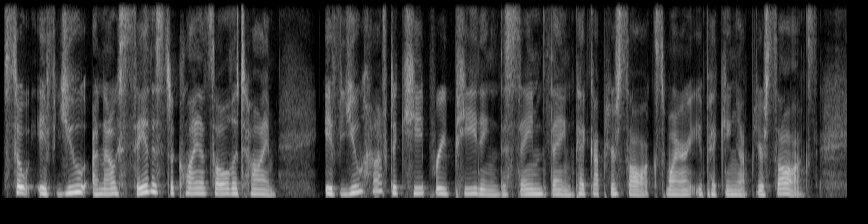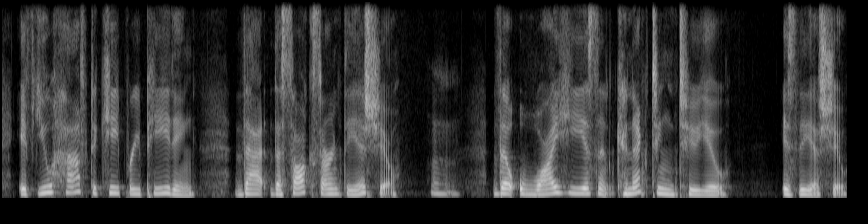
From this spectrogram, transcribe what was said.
So if you, and I say this to clients all the time, if you have to keep repeating the same thing, pick up your socks, why aren't you picking up your socks? If you have to keep repeating that the socks aren't the issue, mm-hmm. the why he isn't connecting to you is the issue.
